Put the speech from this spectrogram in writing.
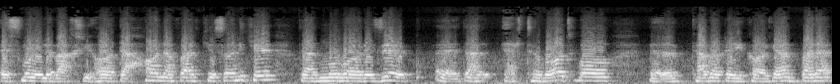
اسماعیل بخشی ها ده ها نفر کسانی که در مبارزه در ارتباط با طبقه کارگر بر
